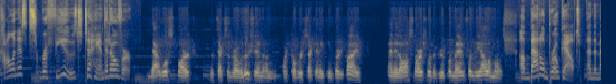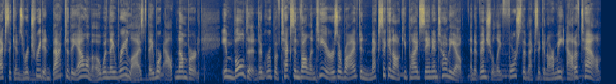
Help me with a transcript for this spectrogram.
colonists refused to hand it over. That will spark the Texas Revolution on October 2nd, 1835, and it all starts with a group of men from the Alamos. A battle broke out, and the Mexicans retreated back to the Alamo when they realized they were outnumbered. Emboldened, a group of Texan volunteers arrived in Mexican occupied San Antonio and eventually forced the Mexican army out of town.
